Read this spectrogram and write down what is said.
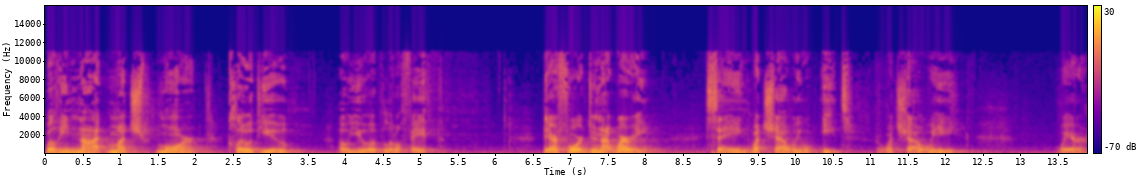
will he not much more clothe you, O you of little faith? Therefore, do not worry, saying, What shall we eat? Or what shall we wear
